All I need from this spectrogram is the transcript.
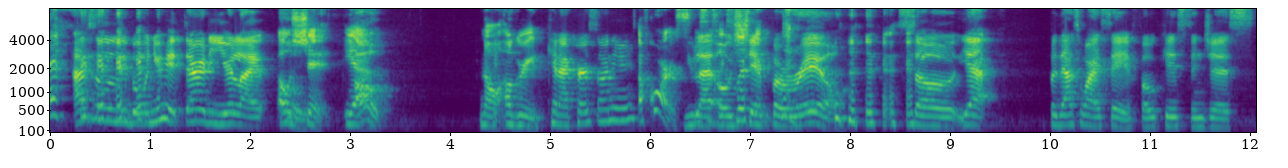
Absolutely. But when you hit 30, you're like, Oh, oh, shit. Yeah. Oh, No, agreed. can I curse on here? Of course. You This like, oh shit, for real. so yeah, but that's why I say it focused and just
